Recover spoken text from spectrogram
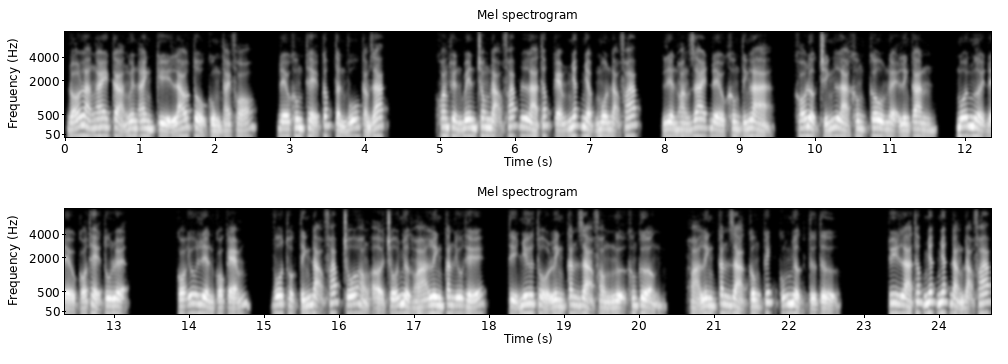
Đó là ngay cả Nguyên Anh kỳ lão tổ cùng thái phó, đều không thể cấp Tần Vũ cảm giác. Khoang thuyền bên trong đạo pháp là thấp kém nhất nhập môn đạo pháp, liền hoàng giai đều không tính là, khó được chính là không câu nệ linh căn, mỗi người đều có thể tu luyện. Có ưu liền có kém, vô thuộc tính đạo pháp chỗ hỏng ở chỗ nhược hóa linh căn ưu thế, tỉ như thổ linh căn giả phòng ngự không cường, hỏa linh căn giả công kích cũng nhược từ từ. Tuy là thấp nhất nhất đẳng đạo pháp,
